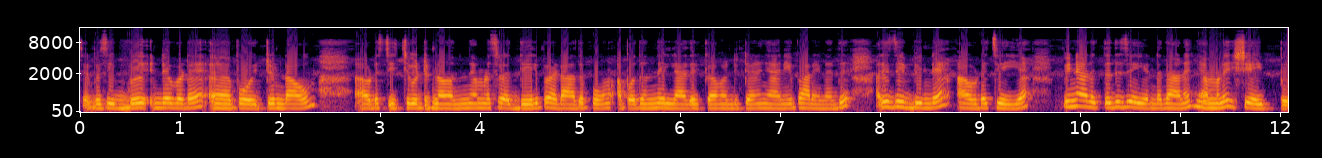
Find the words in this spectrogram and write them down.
ചിലപ്പോൾ സിബിന്റെ ഇവിടെ പോയിട്ടുണ്ടാവും. അവിടെ സ്റ്റിച്ച് വിട്ടിട്ടുണ്ടാവും. അതൊന്നും നമ്മൾ ശ്രദ്ധയിൽ പെടാതെ പോകും അപ്പോൾ അതൊന്നും ഇല്ലാതിരിക്കാൻ വേണ്ടിയിട്ടാണ് ഞാൻ ഈ പറയുന്നത് അത് സിബിന്റെ അവിടെ ചെയ്യുക പിന്നെ അടുത്തത് ചെയ്യേണ്ടതാണ് നമ്മൾ ഷേപ്പ്.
